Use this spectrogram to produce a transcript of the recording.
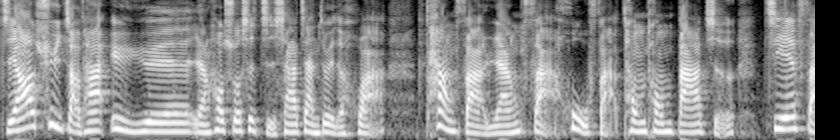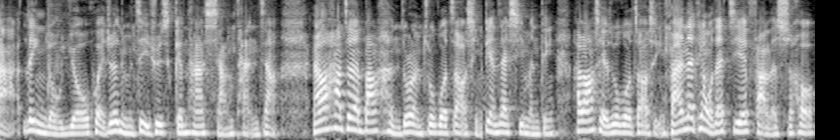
只要去找他预约，然后说是紫砂战队的话。烫发、染发、护发，通通八折；接发另有优惠，就是你们自己去跟他详谈这样。然后他真的帮很多人做过造型，店在西门町，他帮谁做过造型？反正那天我在接发的时候，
